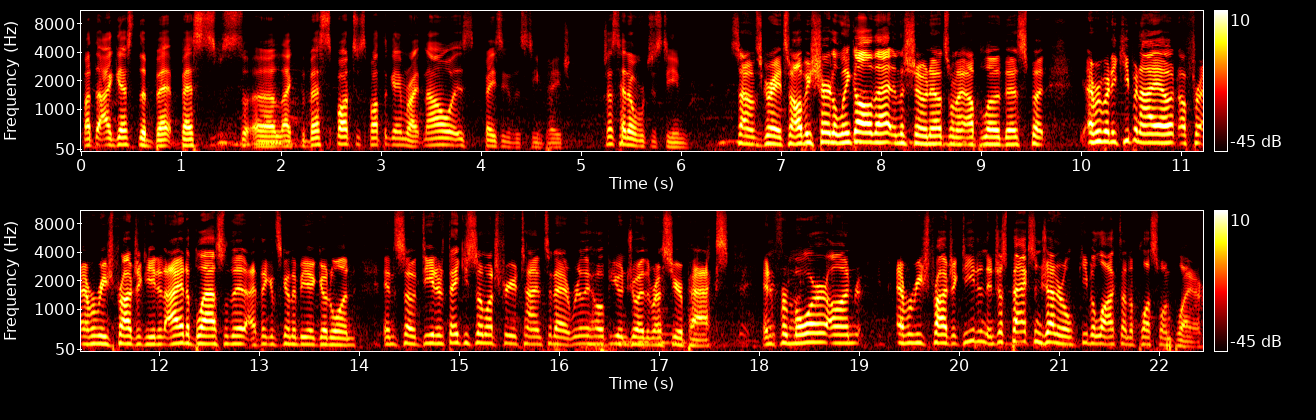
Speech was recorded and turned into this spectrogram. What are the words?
But I guess the be- best, uh, like the best spot to spot the game right now is basically the Steam page. Just head over to Steam. Sounds great. So I'll be sure to link all that in the show notes when I upload this. But everybody, keep an eye out for Everreach Project Eden. I had a blast with it. I think it's going to be a good one. And so, Dieter, thank you so much for your time today. I really hope you enjoy the rest of your PAX. And for more on Everreach Project Eden and just PAX in general, keep it locked on a plus one player.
